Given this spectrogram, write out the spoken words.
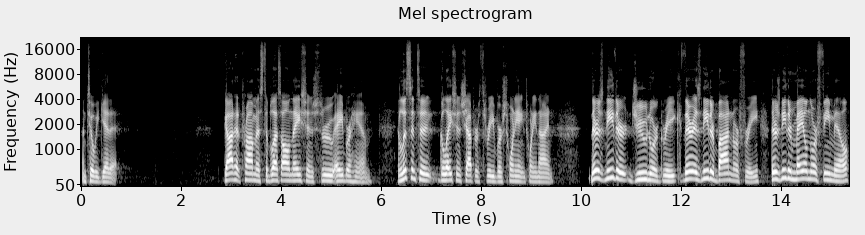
until we get it. God had promised to bless all nations through Abraham. And listen to Galatians chapter 3, verse 28 and 29. There is neither Jew nor Greek, there is neither bond nor free, there is neither male nor female,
